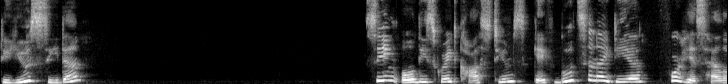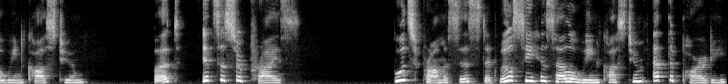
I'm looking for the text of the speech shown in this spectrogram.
Do you see them? Seeing all these great costumes gave Boots an idea for his Halloween costume. But it's a surprise. Boots promises that we'll see his Halloween costume at the party.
